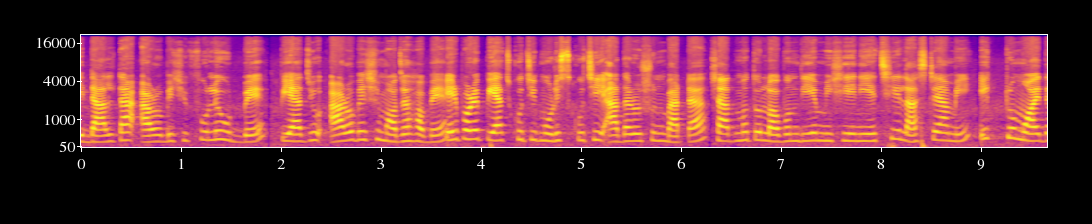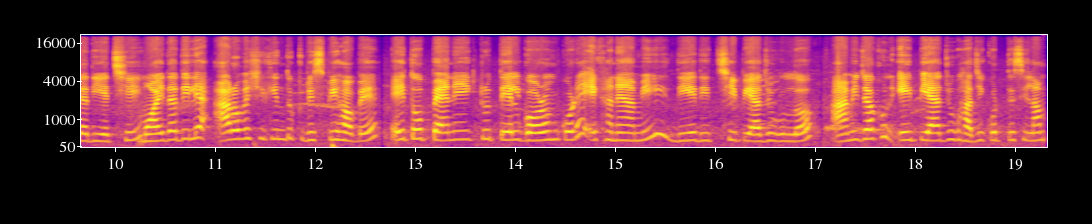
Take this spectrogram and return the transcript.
এই ডালটা আরও বেশি ফুলে উঠবে পেঁয়াজু আরও বেশি মজা হবে। এরপরে পেঁয়াজ কুচি, মরিচ কুচি, আদা, রসুন বাটা, স্বাদ মতো লবণ দিয়ে মিশিয়ে নিয়েছি। লাস্টে আমি একটু ময়দা দিয়েছি। ময়দা দিলে আরও বেশি কিন্তু ক্রিস্পি হবে। এই তো প্যানে একটু তেল গরম করে এখানে আমি দিয়ে দিচ্ছি পেঁয়াজুগুলো। আমি যখন এই পেঁয়াজু ভাজি করতেছিলাম,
